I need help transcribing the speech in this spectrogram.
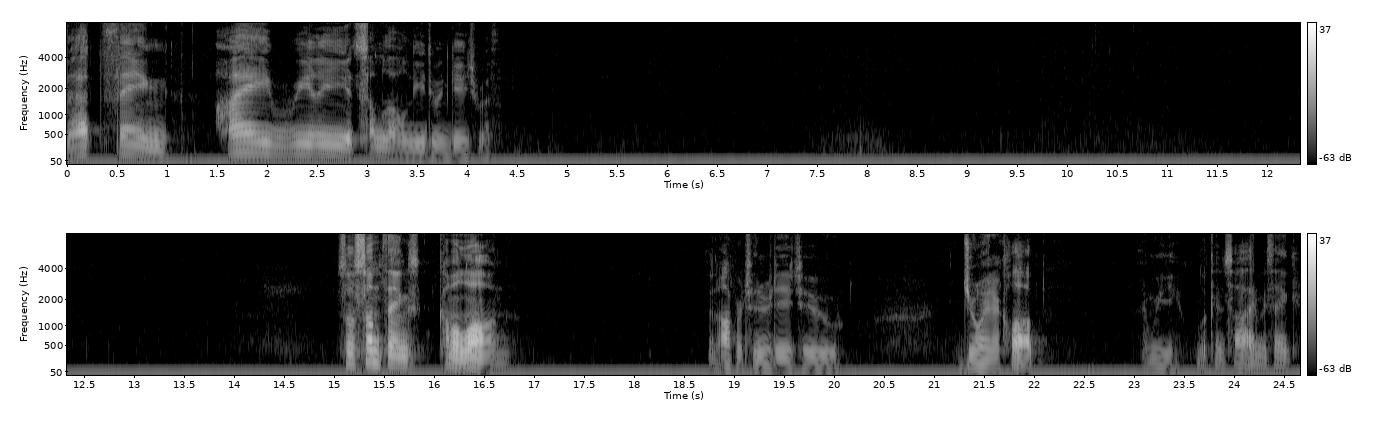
that thing, I really at some level need to engage with. So some things come along, an opportunity to join a club, and we look inside, we think,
